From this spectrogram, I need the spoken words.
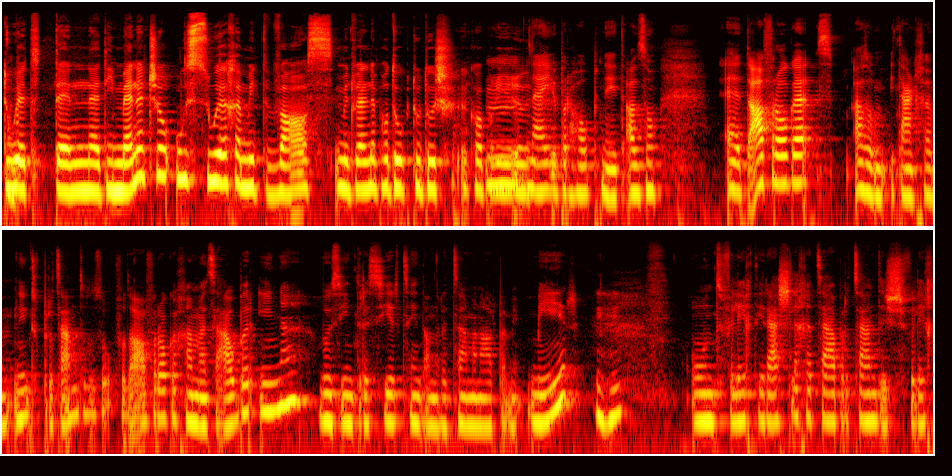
du okay. dann äh, die Manager aussuchen, mit was, mit welchem Produkt du kooperieren mm, Nein, überhaupt nicht. Also äh, die Anfragen, also ich denke 90% oder so von den Anfragen kommen selber rein, weil sie interessiert sind an einer Zusammenarbeit mit mir. Mhm. Und vielleicht die restlichen 10% ist vielleicht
